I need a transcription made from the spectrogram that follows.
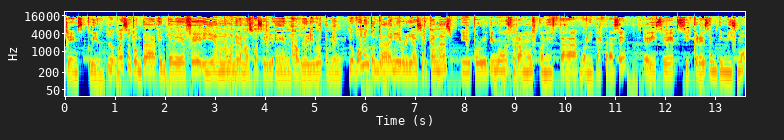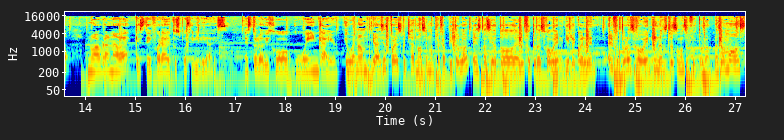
James Clear. Lo puedes encontrar en PDF y en una manera más fácil en audiolibro también. Lo pueden encontrar en librerías cercanas. Y por último cerramos con esta bonita frase que dice, si crees en ti mismo, no habrá nada que esté fuera de tus posibilidades. Esto lo dijo Wayne Dyer. Y bueno, gracias por escucharnos en otro capítulo. Esto ha sido todo del futuro es joven y recuerden, el futuro es joven y nosotros somos el futuro. Nos vemos.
